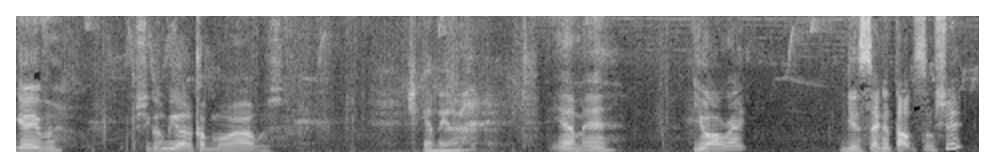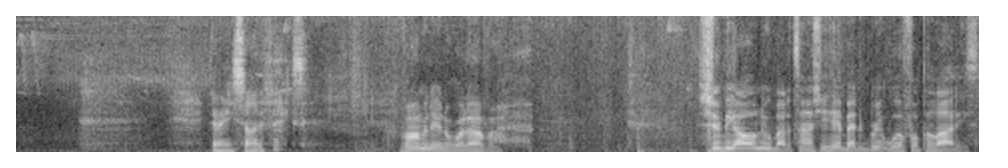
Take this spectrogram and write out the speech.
gave her, she gonna be out a couple more hours. She gonna be all right? Yeah, man. You all right? Getting second thoughts some shit? There any side effects? Vomiting or whatever. Should be all new by the time she head back to Brentwood for Pilates.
